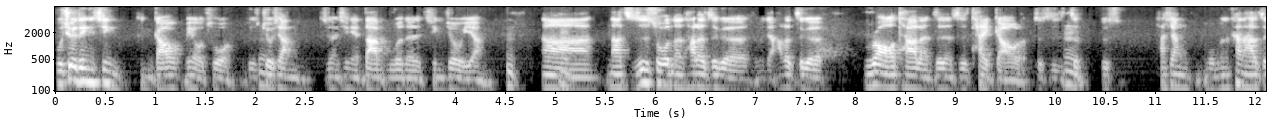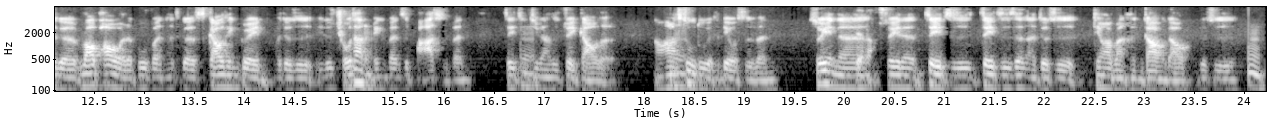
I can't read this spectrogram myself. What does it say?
不确定性很高，没有错，就就像就像今年大部分的新秀一样。那那只是说呢，他的这个怎么讲，他的这个 raw talent 真的是太高了，就是这就是。他像我们看他这个 raw power 的部分，他这个 scouting grade 或就是也就是球探的评分是八十分，这支基本上是最高的了。然后他的速度也是六十分，所以呢，所以呢，这支这支真的就是天花板很高很高，就是嗯，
